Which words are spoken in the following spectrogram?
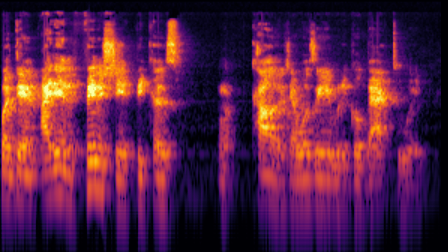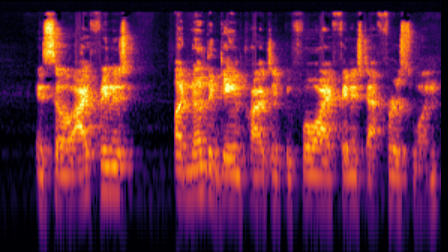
but then I didn't finish it because well, college. I wasn't able to go back to it, and so I finished another game project before I finished that first one,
